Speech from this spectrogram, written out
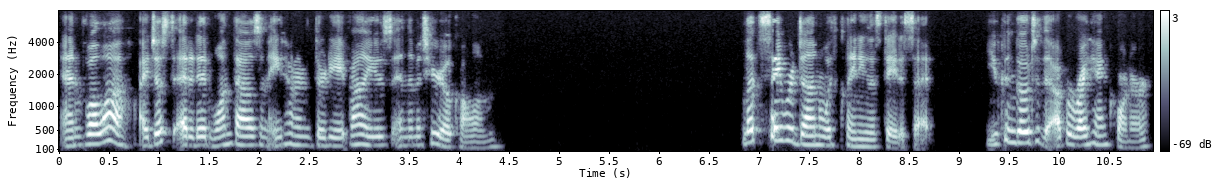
And voila, I just edited 1,838 values in the material column. Let's say we're done with cleaning this dataset. You can go to the upper right-hand corner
